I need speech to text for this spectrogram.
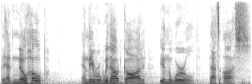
They had no hope, and they were without God in the world. That's us.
